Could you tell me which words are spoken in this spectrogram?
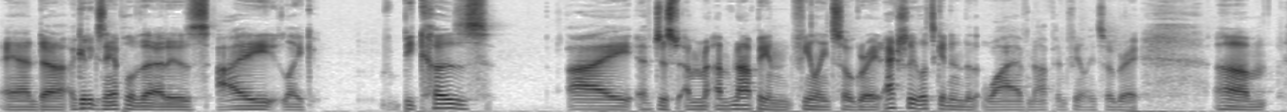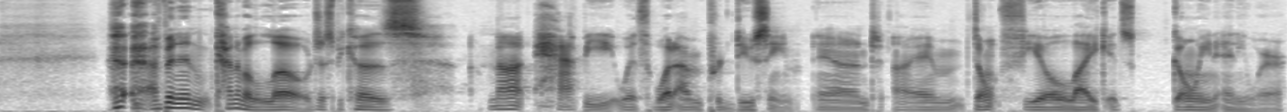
and uh, a good example of that is i like because I have just I'm I'm not been feeling so great. Actually, let's get into why I've not been feeling so great. Um, I've been in kind of a low just because not happy with what I'm producing, and I don't feel like it's going anywhere.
